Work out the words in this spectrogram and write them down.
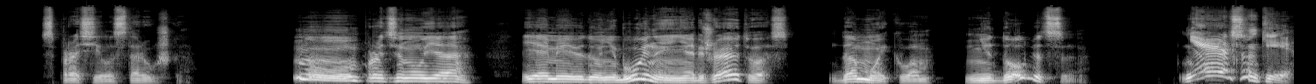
— спросила старушка. «Ну, протянул я. Я имею в виду, не буйные не обижают вас? Домой к вам не долбятся?» «Нет, сынки!»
